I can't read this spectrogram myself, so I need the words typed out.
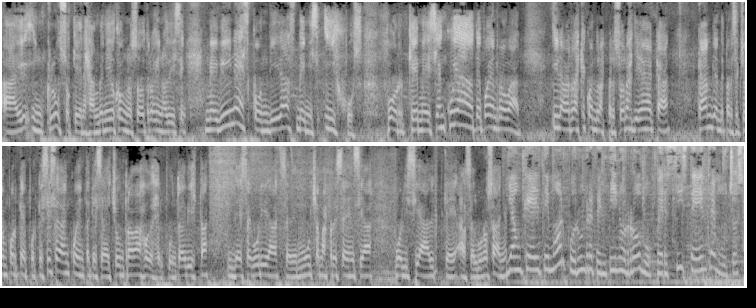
Hay incluso quienes han venido con nosotros y nos dicen, me vine a escondidas de mis hijos porque me decían, cuidado, te pueden robar. Y la verdad es que cuando las personas llegan acá, cambian de percepción. ¿Por qué? Porque sí se dan cuenta que se ha hecho un trabajo desde el punto de vista de seguridad, se ve mucha más presencia policial que hace algunos años. Y aunque el temor por un repentino robo persiste entre muchos,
